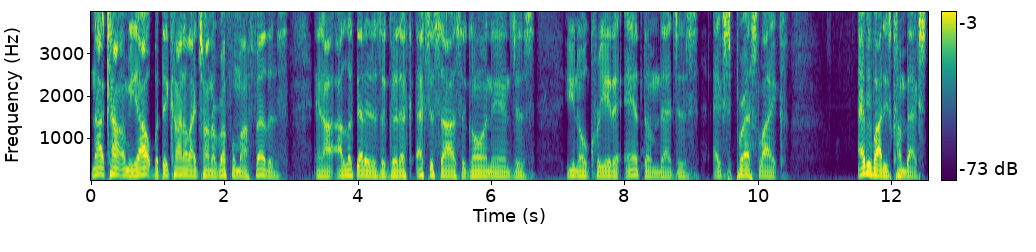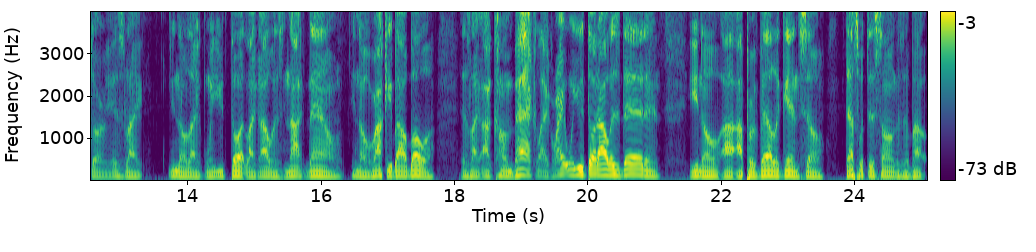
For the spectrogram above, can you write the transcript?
not counting me out, but they kind of like trying to ruffle my feathers. And I, I looked at it as a good exercise to go in there and just, you know, create an anthem that just express like everybody's comeback story. It's like, you know, like when you thought like I was knocked down, you know, Rocky Balboa. It's like I come back like right when you thought I was dead, and you know I, I prevail again. So that's what this song is about.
